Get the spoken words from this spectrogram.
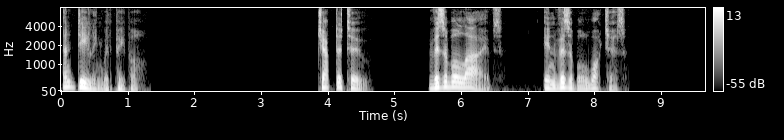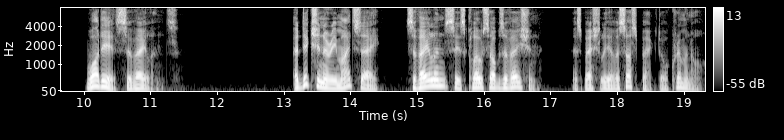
and dealing with people. Chapter 2 Visible Lives Invisible Watchers What is surveillance? A dictionary might say surveillance is close observation, especially of a suspect or criminal.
